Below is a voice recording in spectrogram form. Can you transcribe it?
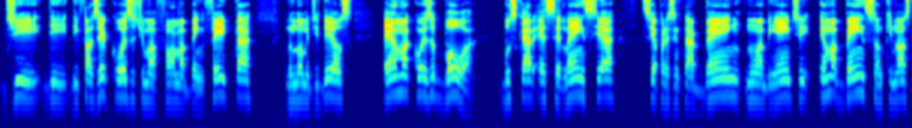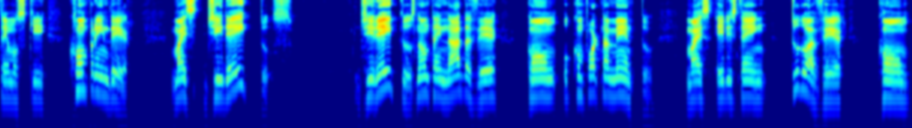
de, de, de fazer coisas de uma forma bem feita, no nome de Deus, é uma coisa boa. Buscar excelência, se apresentar bem no ambiente, é uma bênção que nós temos que compreender. Mas direitos, direitos não tem nada a ver com o comportamento, mas eles têm tudo a ver com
